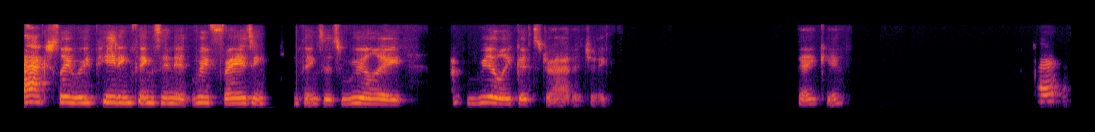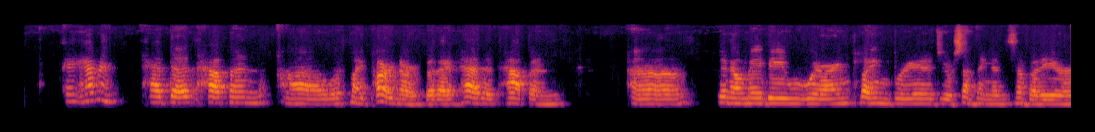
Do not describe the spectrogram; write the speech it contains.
Actually, repeating things and rephrasing things is really, a really good strategy. Thank you. I, I haven't had that happen uh, with my partner, but I've had it happen. uh, You know, maybe where I'm playing bridge or something and somebody or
